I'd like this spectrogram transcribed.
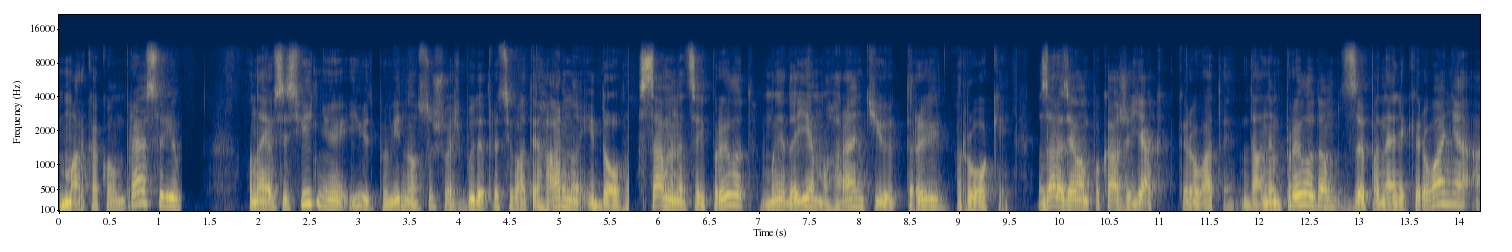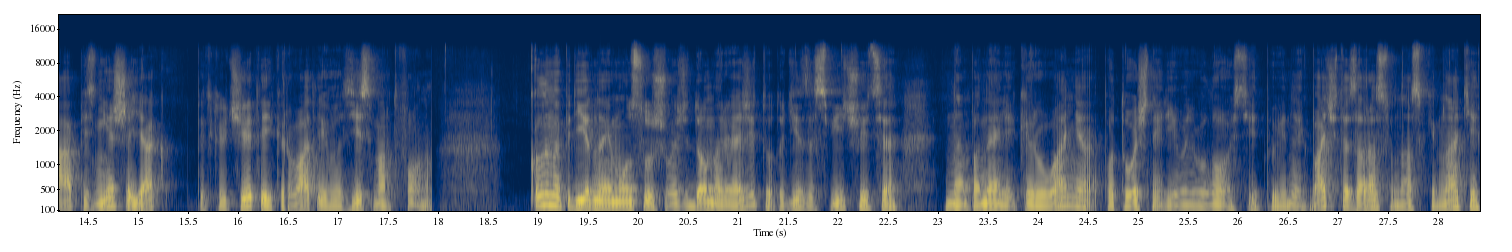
марка компресорів. Вона є всесвітньою і, відповідно, осушувач буде працювати гарно і довго. Саме на цей прилад ми даємо гарантію 3 роки. Зараз я вам покажу, як керувати даним приладом з панелі керування, а пізніше як підключити і керувати його зі смартфону. Коли ми під'єднуємо осушувач до мережі, то тоді засвідчується на панелі керування поточний рівень вологості. Відповідно, як бачите, зараз у нас в кімнаті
